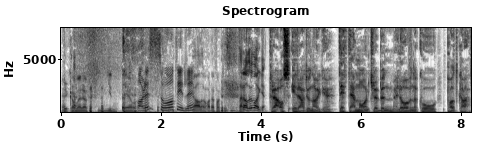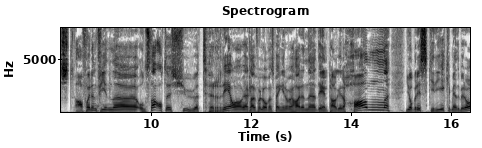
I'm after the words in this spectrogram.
Det kan være fint, det òg. Var det så tydelig? Ja, det var det faktisk. Det er Radio Norge. Fra oss i Radio Norge. Dette er Morgenklubben med Loven og co. podkast. Ja, for en fin uh, onsdag. 8.23, og vi er klare for Lovens penger, og vi har en uh, deltaker. Han jobber i Skrik mediebyrå.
